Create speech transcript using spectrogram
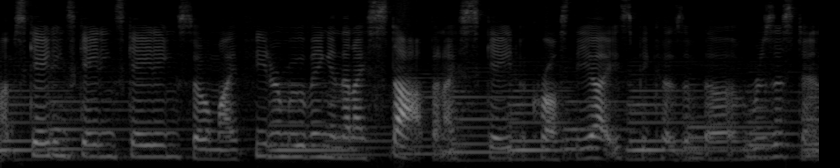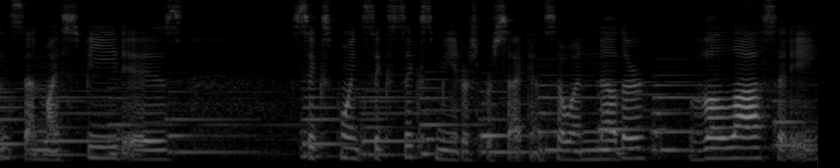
I'm skating, skating, skating, so my feet are moving, and then I stop and I skate across the ice because of the resistance, and my speed is 6.66 meters per second. So another velocity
